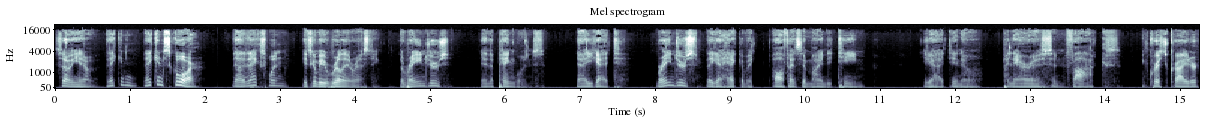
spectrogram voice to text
So, you know, they can they can score. Now, the next one it's going to be really interesting. The Rangers and the Penguins. Now you got Rangers. They got a heck of an offensive-minded team. You got you know Panarin and Fox and Chris Kreider,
